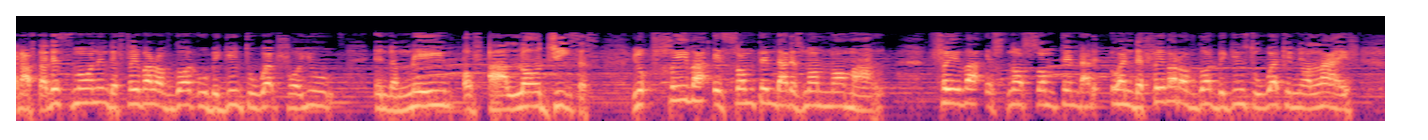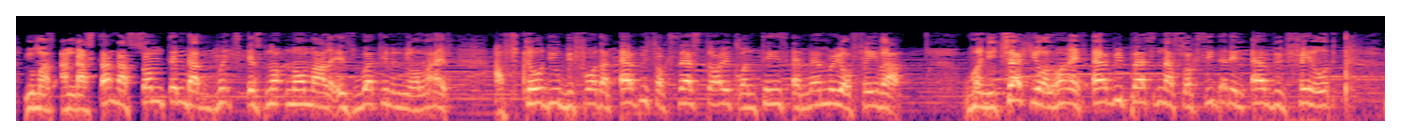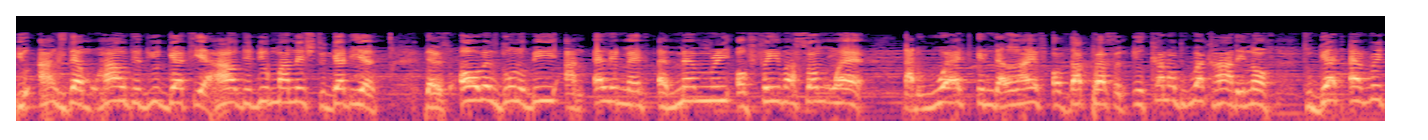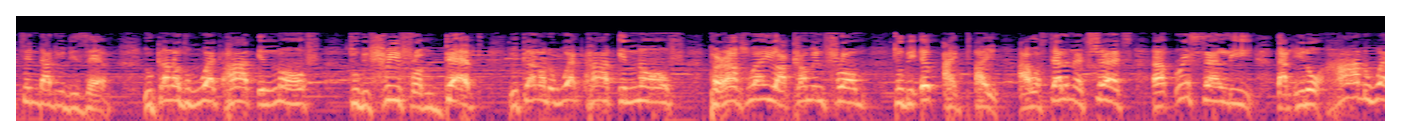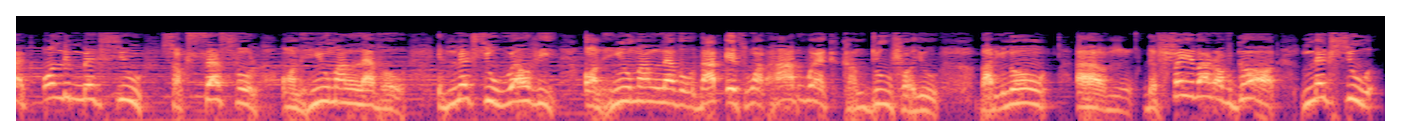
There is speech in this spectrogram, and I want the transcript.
And after this morning, the favor of God will begin to work for you in the name of our Lord Jesus. You know, favor is something that is not normal. Favor is not something that, when the favor of God begins to work in your life, you must understand that something that which is not normal is working in your life. I've told you before that every success story contains a memory of favor. When you check your life, every person that succeeded in every field, you ask them, How did you get here? How did you manage to get here? There is always going to be an element, a memory of favor somewhere that worked in the life of that person. You cannot work hard enough to get everything that you deserve. You cannot work hard enough to be free from debt. You cannot work hard enough, perhaps where you are coming from, to be able. I, I, I was telling a church uh, recently that you know hard work only makes you successful on human level. It makes you wealthy on human level. That is what hard work can do for you. But you know, um, the favor of God makes you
